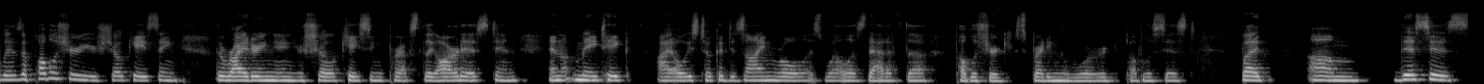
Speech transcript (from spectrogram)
But as a publisher, you're showcasing the writing and you're showcasing perhaps the artist, and and it may take I always took a design role as well as that of the publisher spreading the word publicist. But um, this is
